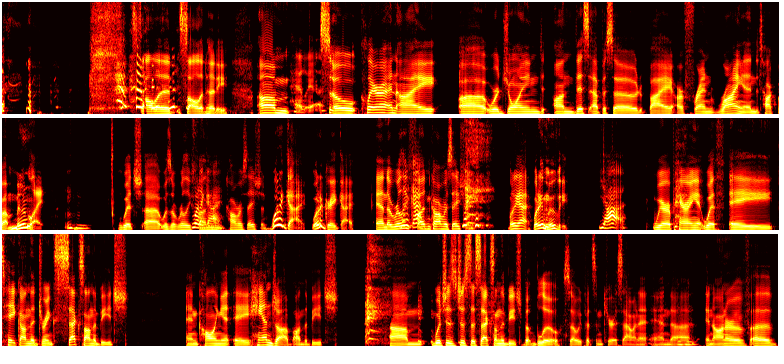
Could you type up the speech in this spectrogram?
Solid, solid hoodie. Um, Hell yeah. so Clara and I uh, were joined on this episode by our friend Ryan to talk about Moonlight, hmm which uh, was a really What fun guy. conversation. What a guy! What a great guy, and a really a fun conversation. what a guy! What a movie! Yeah. We are pairing it with a take on the drink "Sex on the Beach" and calling it a hand job on the beach. um, which is just a sex on the beach but blue. So we put some curacao in it, and uh, Mhm. in honor of a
